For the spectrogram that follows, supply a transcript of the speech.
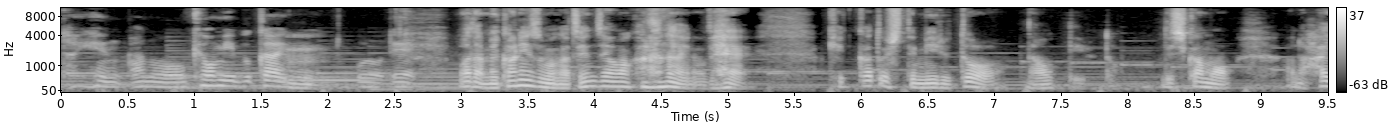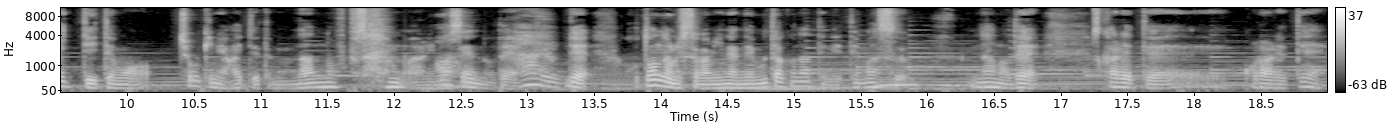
大変、あの、興味深いところで、まだメカニズムが全然わからないので、結果として見ると治っていると。で、しかも、あの、入っていても、長期に入っていても何の副作用もありませんので、はい。で、ほとんどの人がみんな眠たくなって寝てます。なので、疲れて来られて、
